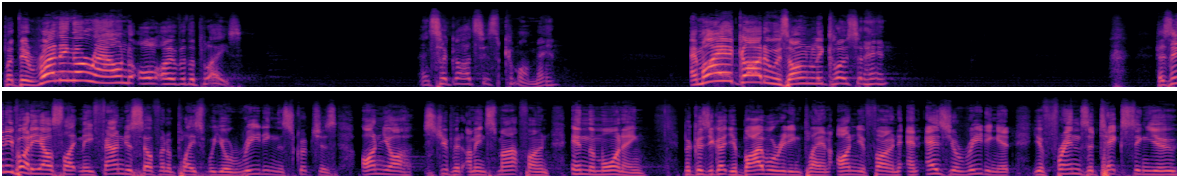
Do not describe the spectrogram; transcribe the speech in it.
But they're running around all over the place. And so God says, Come on, man. Am I a God who is only close at hand? Has anybody else like me found yourself in a place where you're reading the scriptures on your stupid, I mean, smartphone in the morning because you've got your Bible reading plan on your phone, and as you're reading it, your friends are texting you,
